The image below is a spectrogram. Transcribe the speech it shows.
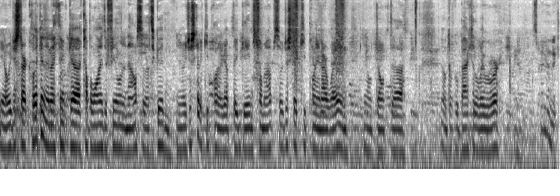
you know we just start clicking, and I think uh, a couple lines are feeling it now, so that's good. And, you know we just got to keep playing. We got big games coming up, so we just got to keep playing our way, and you know don't uh, you know don't go back to the way we were.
